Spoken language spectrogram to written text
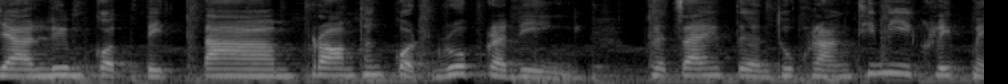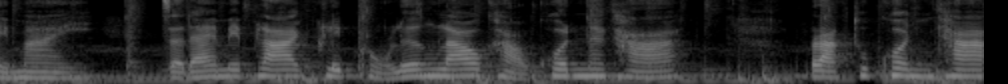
อย่าลืมกดติดตามพร้อมทั้งกดรูปกระดิ่ง เพื่อแจ้งเตือนทุกครั้งที่มีคลิปใหม่ ๆ จะได้ไม่พลาดคลิปของเรื่องเล่าข่าวค้นนะคะ รักทุกคนค่ะ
